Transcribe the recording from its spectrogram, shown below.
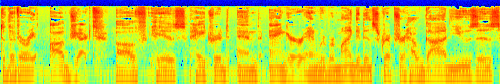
to the very object of his hatred and anger. And we're reminded in Scripture how God uses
